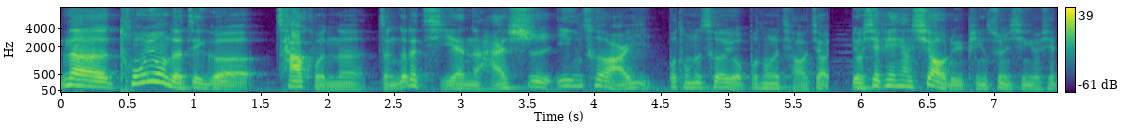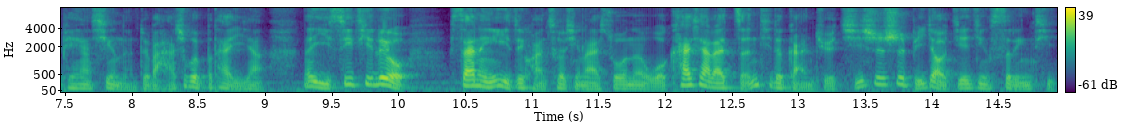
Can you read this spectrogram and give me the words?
那通用的这个插混呢，整个的体验呢还是因车而异，不同的车有不同的调教，有些偏向效率、平顺性，有些偏向性能，对吧？还是会不太一样。那以 CT 六三零 E 这款车型来说呢，我开下来整体的感觉其实是比较接近四零 T，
